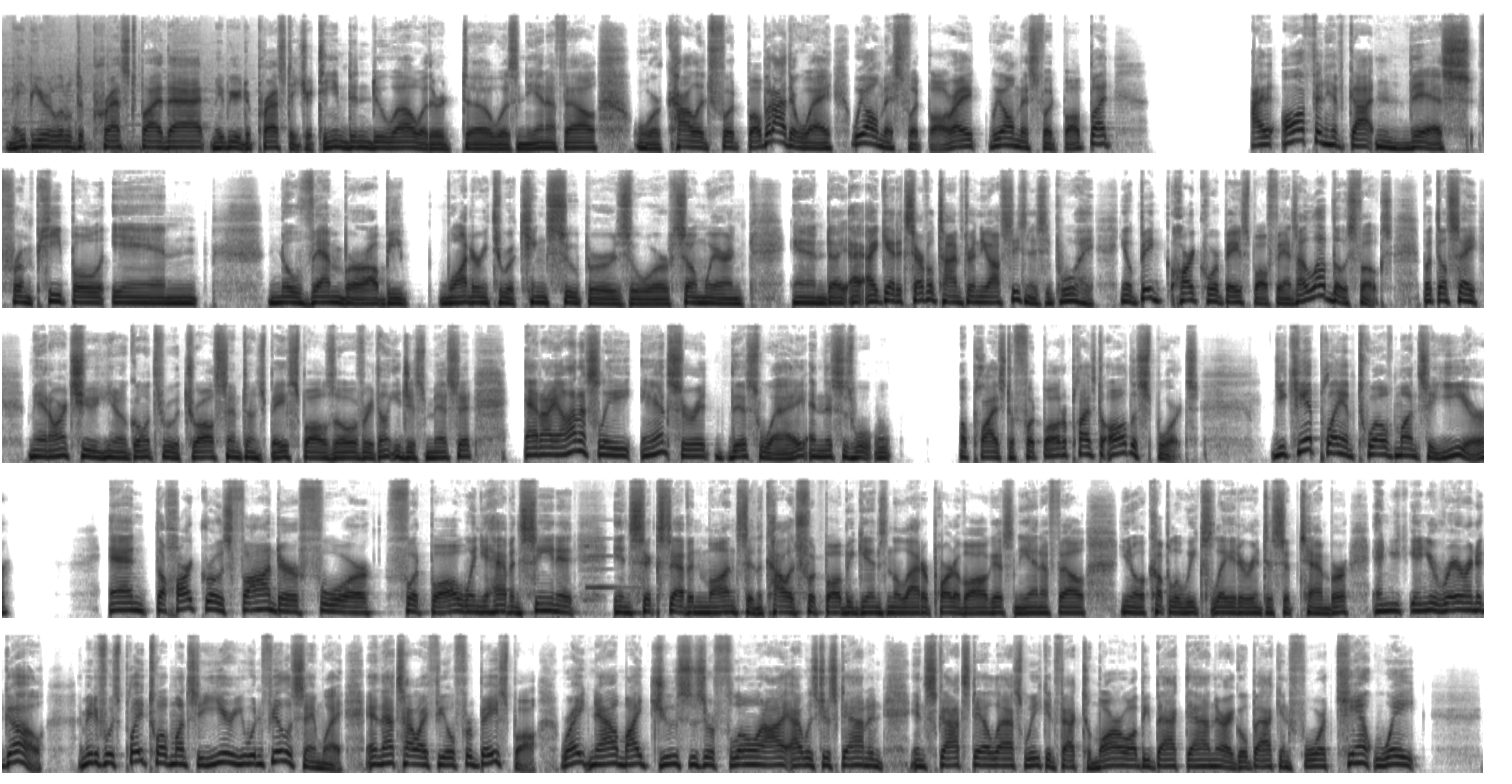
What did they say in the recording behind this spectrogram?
Maybe you're a little depressed by that. Maybe you're depressed that your team didn't do well, whether it uh, was in the NFL or college football. But either way, we all miss football, right? We all miss football. But I often have gotten this from people in November. I'll be wandering through a King Supers or somewhere, and and uh, I, I, get it several times during the off season. I say, "Boy, you know, big hardcore baseball fans. I love those folks." But they'll say, "Man, aren't you, you know, going through withdrawal symptoms? Baseball's over. Don't you just miss it?" And I honestly answer it this way, and this is what applies to football. It applies to all the sports. You can't play them 12 months a year and the heart grows fonder for football when you haven't seen it in six, seven months, and the college football begins in the latter part of August, and the NFL, you know, a couple of weeks later into September, and you and you're raring to go. I mean, if it was played 12 months a year, you wouldn't feel the same way. And that's how I feel for baseball. Right now, my juices are flowing. I, I was just down in, in Scottsdale last week. In fact, tomorrow I'll be back down there. I go back and forth. Can't wait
